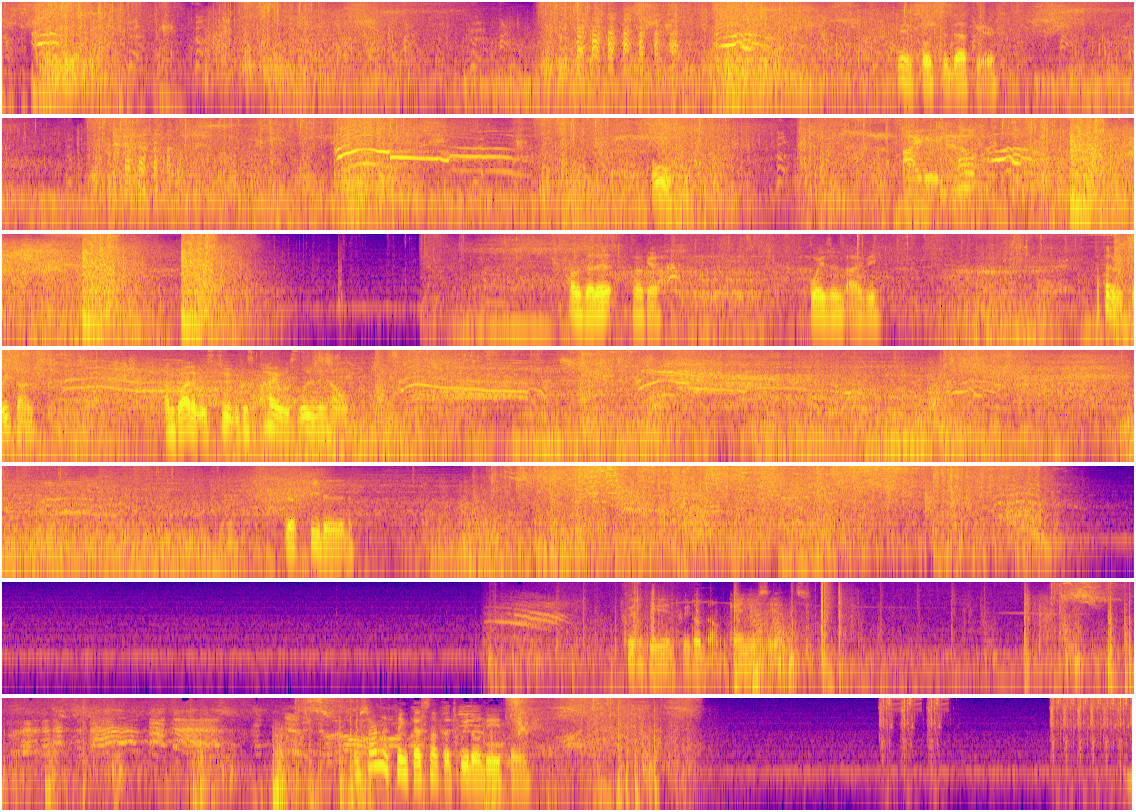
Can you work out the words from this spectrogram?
Close to death here. Oh, I need help. oh, is that it? Okay. Poisoned ivy. I thought it was three times. I'm glad it was two because I was losing health. Defeated. Tweedledee and Tweedledum, can you see it? I'm starting to think that's not the Tweedledee thing.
